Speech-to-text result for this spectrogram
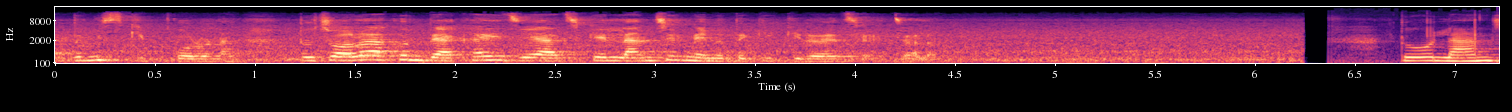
একদমই স্কিপ করো না। তো চলো এখন দেখাই যে আজকের লাঞ্চের মেনুতে কী কী রয়েছে। চলো। তো লাঞ্চ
